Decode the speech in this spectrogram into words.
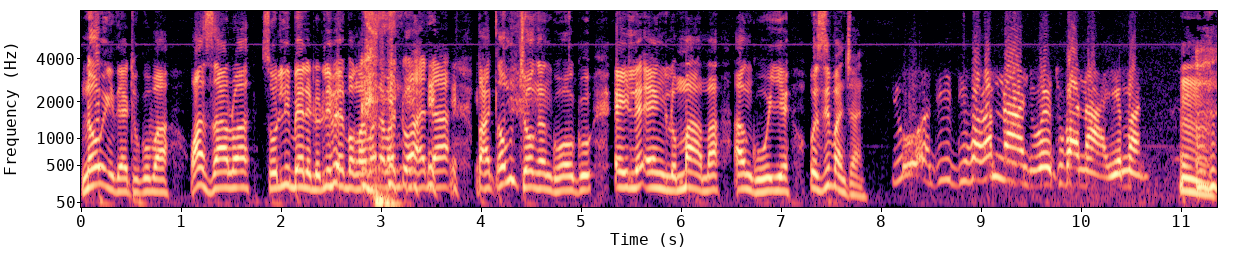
Knowing that ukuba wazalwa solibele nolibele bangabantu abantwana baxa umjonga ngoku eyile englo mama anguye. Uziva njani? Yho ndi- ndiva kamnandi wethu uba naye mani Mm.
